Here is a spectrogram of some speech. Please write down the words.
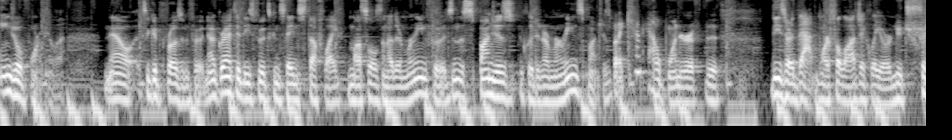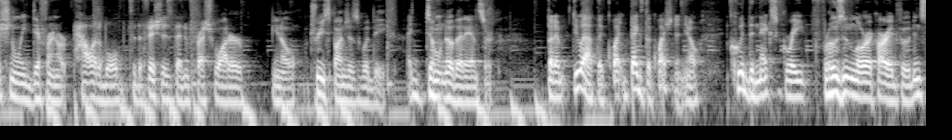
Angel Formula. Now, it's a good frozen food. Now, granted, these foods contain stuff like mussels and other marine foods, and the sponges included are marine sponges, but I can't help wonder if the these are that morphologically or nutritionally different or palatable to the fishes than freshwater, you know, tree sponges would be. I don't know that answer. But I do have to begs the question, you know, could the next great frozen loricarid food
